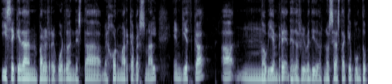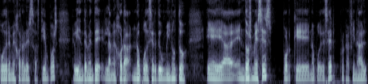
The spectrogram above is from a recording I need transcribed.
y se quedan para el recuerdo en esta mejor marca personal en 10K a noviembre de 2022. No sé hasta qué punto podré mejorar estos tiempos. Evidentemente la mejora no puede ser de un minuto eh, en dos meses, porque no puede ser, porque al final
